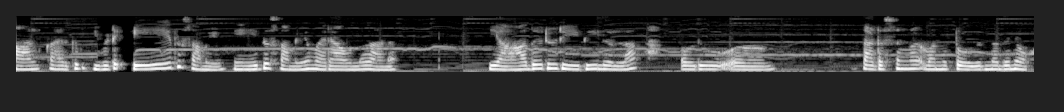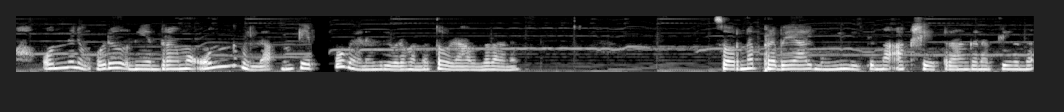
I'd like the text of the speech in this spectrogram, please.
ആൾക്കാർക്കും ഇവിടെ ഏത് സമയം ഏത് സമയം വരാവുന്നതാണ്? യാതൊരു രീതിയിലുള്ള ഒരു തടസ്സങ്ങൾ വന്ന് തൊഴുന്നതിനോ ഒന്നിനും ഒരു നിയന്ത്രണമോ ഒന്നുമില്ല. നമുക്ക് എപ്പോൾ വേണമെങ്കിലും ഇവിടെ വന്ന് തൊഴാവുന്നതാണ്. സ്വർണപ്രഭയാൽ മുങ്ങി നിൽക്കുന്ന ആ ക്ഷേത്രാങ്കണത്തിൽ നിന്ന്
